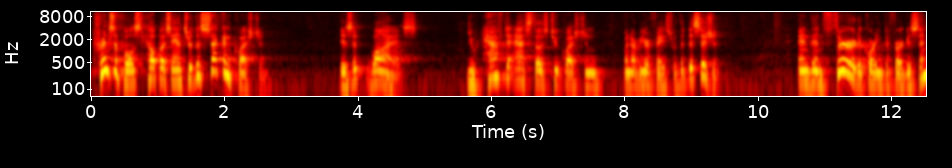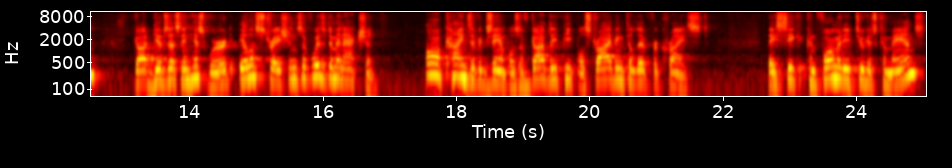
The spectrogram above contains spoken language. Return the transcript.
Principles help us answer the second question Is it wise? You have to ask those two questions whenever you're faced with a decision. And then, third, according to Ferguson, God gives us in His Word illustrations of wisdom in action. All kinds of examples of godly people striving to live for Christ. They seek conformity to His commands,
